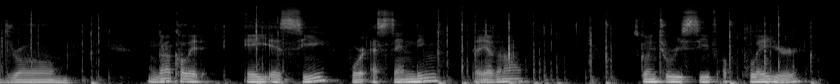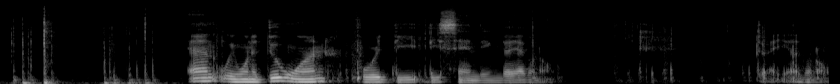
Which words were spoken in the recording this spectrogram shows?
draw, I'm going to call it ASC for ascending diagonal. It's going to receive a player. And we want to do one for the descending diagonal. Diagonal.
